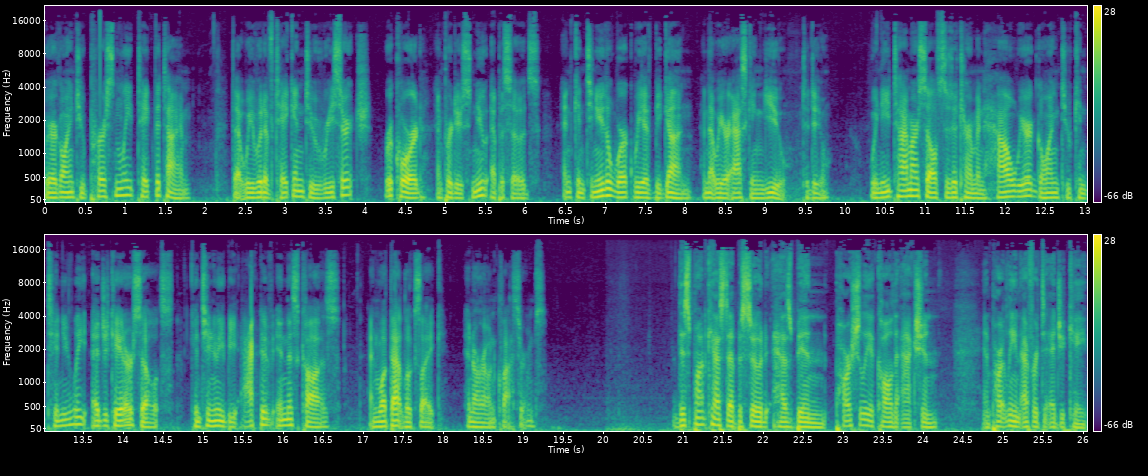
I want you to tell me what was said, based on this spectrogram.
we are going to personally take the time that we would have taken to research, record, and produce new episodes and continue the work we have begun and that we are asking you to do. We need time ourselves to determine how we are going to continually educate ourselves, continually be active in this cause, and what that looks like in our own classrooms. This podcast episode has been partially a call to action and partly an effort to educate,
